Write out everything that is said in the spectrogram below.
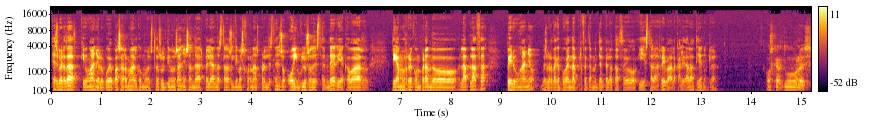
es verdad que un año lo puede pasar mal, como estos últimos años, andar peleando hasta las últimas jornadas por el descenso, o incluso descender y acabar, digamos, recomprando la plaza, pero un año es verdad que pueden dar perfectamente el pelotazo y estar arriba, la calidad la tienen, claro. Óscar, ¿tú cómo lo ves?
